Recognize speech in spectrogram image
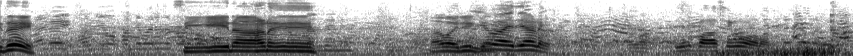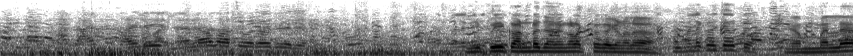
ഇതേ. സീനാണ്. ആ വരി ഈ വരിയാണ്. ഇതിന് പാസിങ് പോകണം അതിൽ എല്ലാ ഭാഗത്തും ഓരോ ഇത് വരും ഇനിയിപ്പോ ഈ കണ്ട ജനങ്ങളൊക്കെ കഴിയണല്ലേ? എം എൽ എ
